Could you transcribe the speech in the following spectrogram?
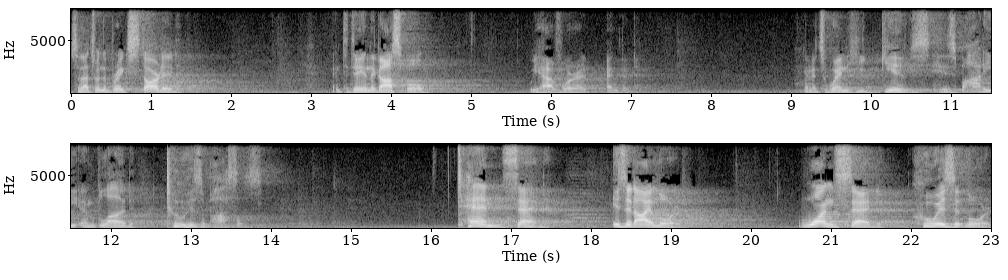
So that's when the break started. And today in the gospel, we have where it ended. And it's when he gives his body and blood to his apostles. Ten said, Is it I, Lord? One said, Who is it, Lord?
